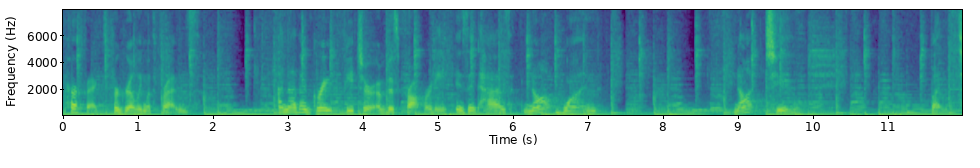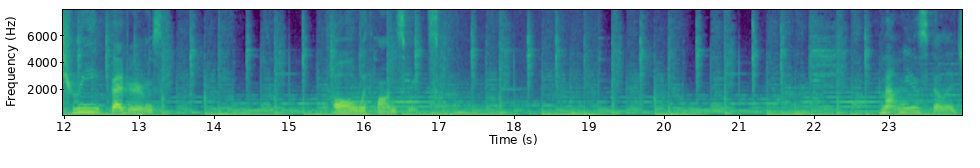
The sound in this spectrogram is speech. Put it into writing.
perfect for grilling with friends. Another great feature of this property is it has not one, not two, but three bedrooms, all with en-suites. Mountaineers Village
